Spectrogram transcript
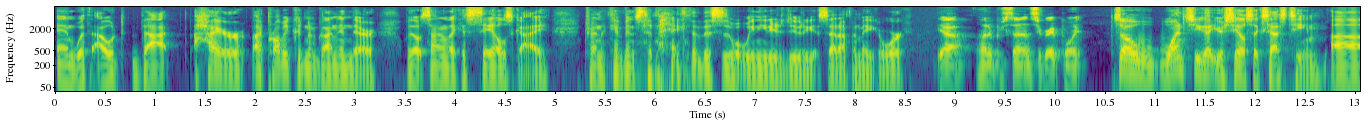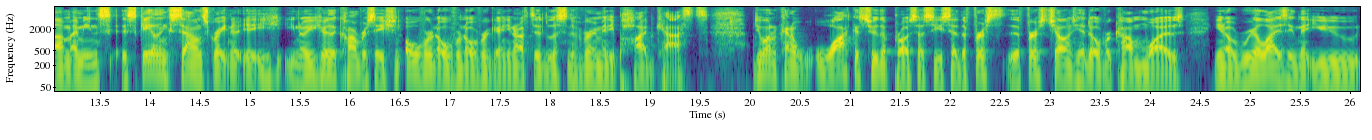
and without that hire, I probably couldn't have gone in there without sounding like a sales guy trying to convince the bank that this is what we needed to do to get set up and make it work. Yeah, 100%. That's a great point. So once you got your sales success team, um, I mean, scaling sounds great. You, you, know, you hear the conversation over and over and over again. You don't have to listen to very many podcasts. Do you want to kind of walk us through the process? So you said the first the first challenge you had to overcome was, you know, realizing that you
